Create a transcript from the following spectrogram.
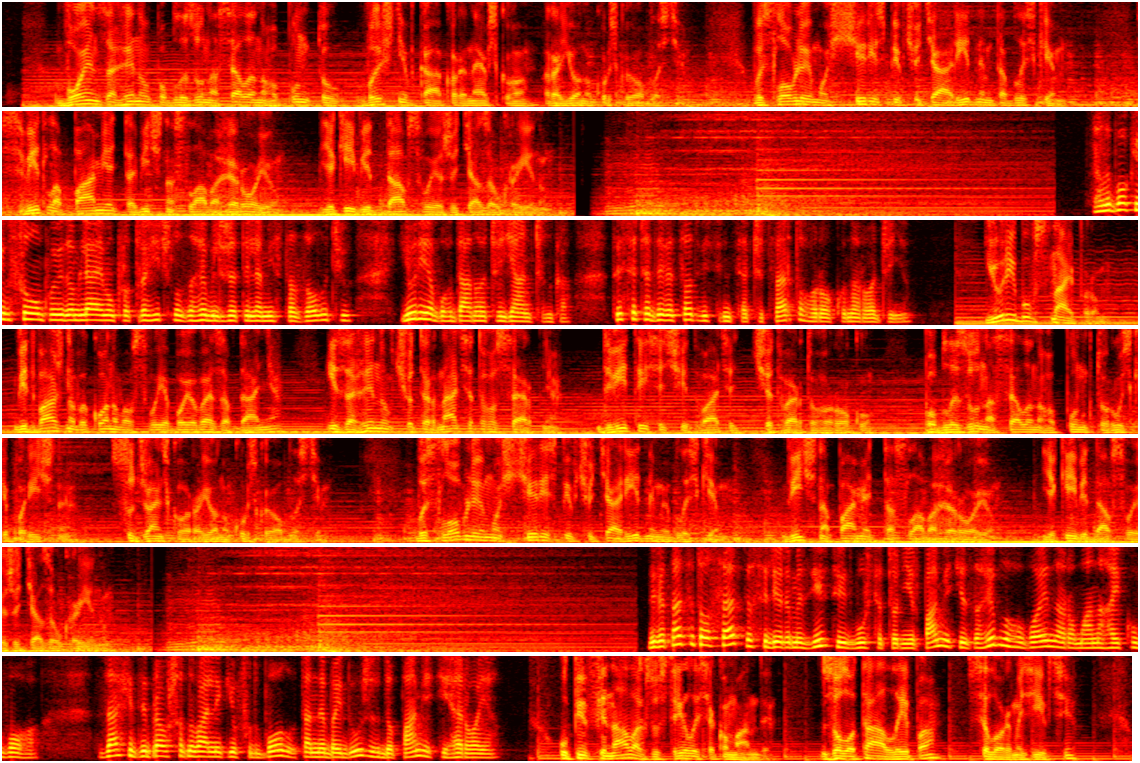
Воїн загинув поблизу населеного пункту Вишнівка Кореневського району Курської області. Висловлюємо щирі співчуття рідним та близьким. Світла пам'ять та вічна слава герою, який віддав своє життя за Україну. З глибоким сумом повідомляємо про трагічну загибель жителя міста Золочів Юрія Богдановича Янченка 1984 року народження. Юрій був снайпером, відважно виконував своє бойове завдання і загинув 14 серпня 2024 року поблизу населеного пункту Руське Порічне Суджанського району Курської області. Висловлюємо щирі співчуття рідним і близьким, вічна пам'ять та слава герою, який віддав своє життя за Україну. 19 серпня в селі Ремезівці відбувся турнір пам'яті загиблого воїна Романа Гайкового. Захід зібрав шанувальників футболу та небайдужих до пам'яті героя. У півфіналах зустрілися команди: Золота Липа, село Ремезівці,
